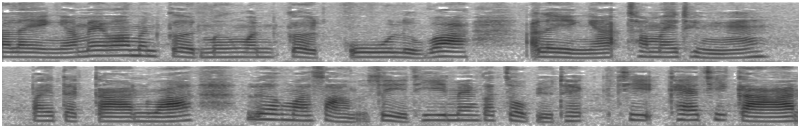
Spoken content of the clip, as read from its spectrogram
อะไรอย่างเงี้ย ไม่ว่ามันเกิดมึงวันเกิดกูหรือว่าอะไรอย่างเงี้ยทำไมถึงไปแต่การวะ เลือกมาสามสี่ที่แม่งก็จบอยู่แค่ที่แค่ที่การ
